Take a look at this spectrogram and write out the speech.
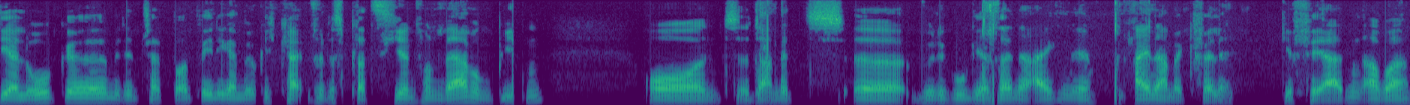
Dialoge mit dem Chatbot weniger Möglichkeiten für das Platzieren von Werbung bieten. Und damit äh, würde Google ja seine eigene Einnahmequelle gefährden. Aber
